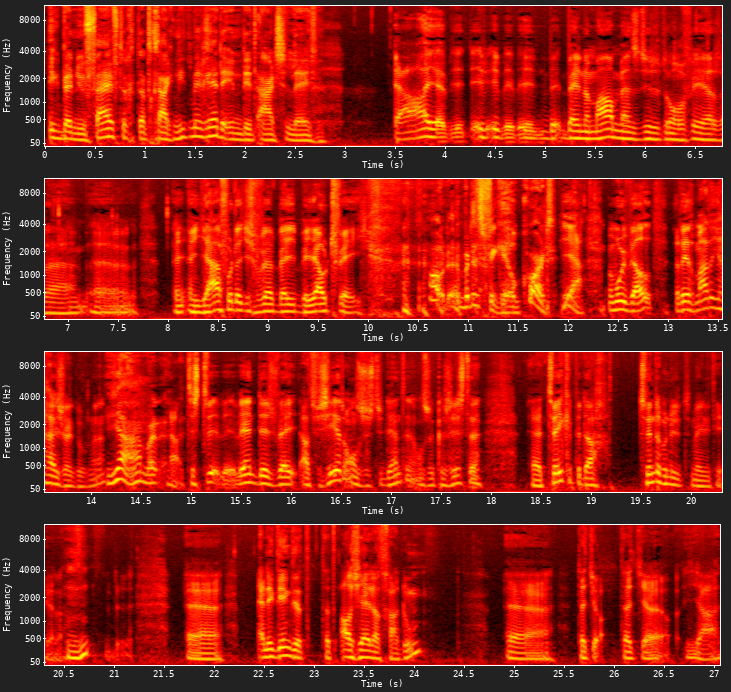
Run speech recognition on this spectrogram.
ik ben nu 50, dat ga ik niet meer redden in dit aardse leven. Ja, bij een normaal mens duurt het ongeveer uh, een, een, jaar voordat je zover bent. Bij jou twee. Oh, maar dat vind ik heel kort. Ja, maar moet je wel regelmatig je huiswerk doen. Hè? Ja, maar... Ja, het is dus wij adviseren onze studenten, onze cursisten... Uh, twee keer per dag 20 minuten te mediteren. Mm en ik denk dat, dat als jij dat gaat doen dat je, dat je ja,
